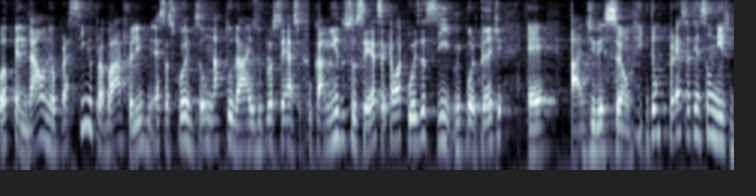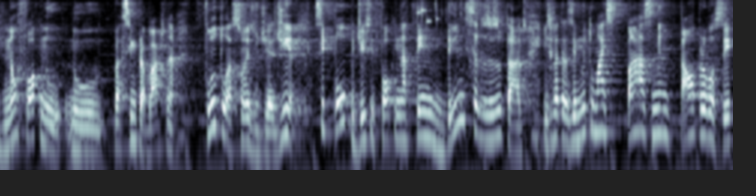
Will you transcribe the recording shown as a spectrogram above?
o up and down, né, o para cima e para baixo ali, essas coisas são naturais do processo. O caminho do sucesso é aquela coisa assim. O importante é a direção. Então preste atenção nisso, não foque no, no para cima para baixo, na flutuações do dia a dia, se poupe disso e foque na tendência dos resultados. Isso vai trazer muito mais paz mental para você,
